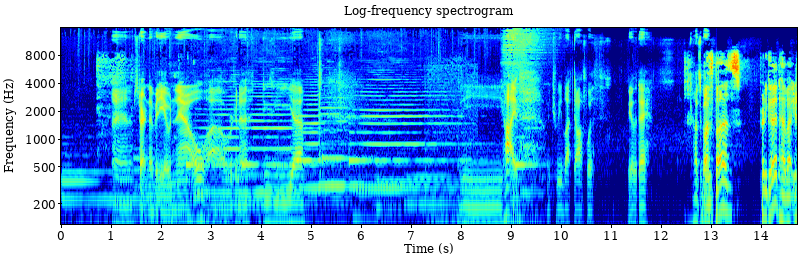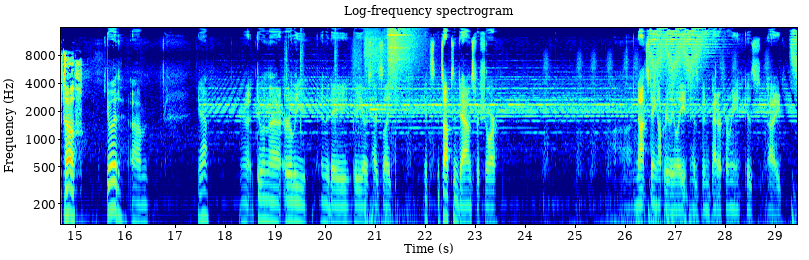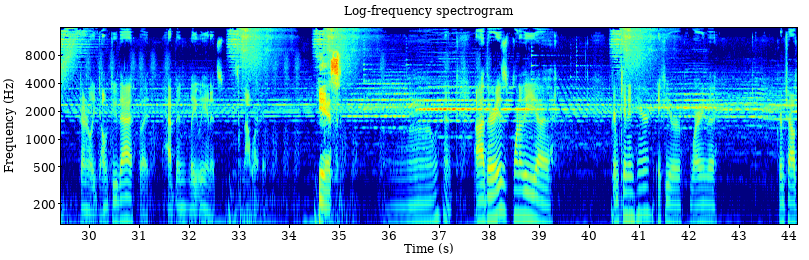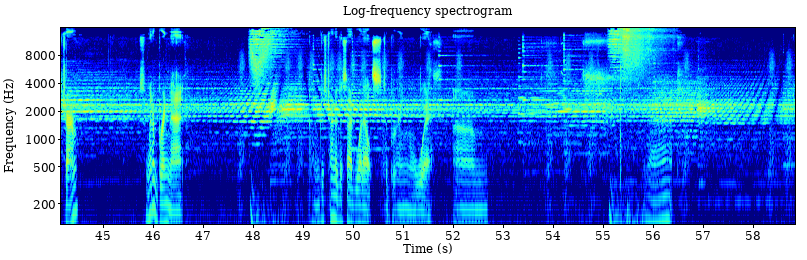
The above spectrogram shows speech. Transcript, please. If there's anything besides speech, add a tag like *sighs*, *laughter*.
And I'm starting a video now. Uh, we're gonna do the uh, the hive, which we left off with the other day. How's it going? Buzz buzz. Pretty good. How about yourself? Good. Um, yeah, doing the early in the day videos has like it's it's ups and downs for sure. Uh, not staying up really late has been better for me because I generally don't do that, but have been lately, and it's it's not working. Yes. Uh, uh, there is one of the uh, Grimmkin in here if you're wearing the Grimmchild charm. So I'm gonna bring that. I'm just trying to decide what else to bring with. Um, that.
